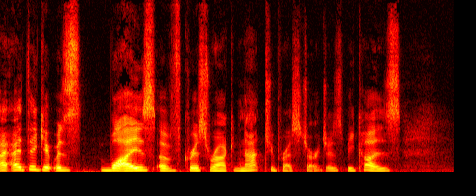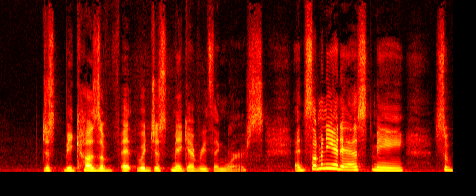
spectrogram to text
I, I think it was wise of chris rock not to press charges because just because of it would just make everything worse. And somebody had asked me so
